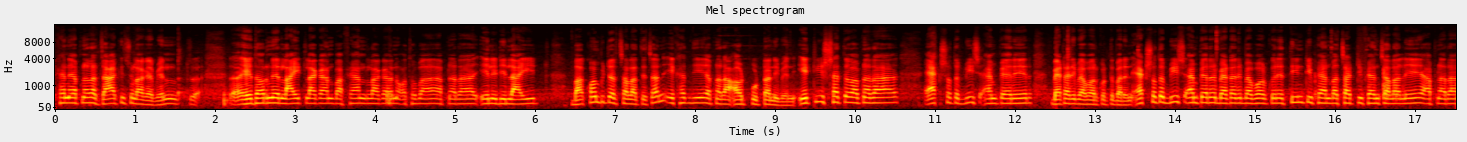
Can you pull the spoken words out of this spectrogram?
এখানে আপনারা যা কিছু লাগাবেন। এই ধরনের লাইট লাগান বা ফ্যান লাগান অথবা আপনারা এলইডি লাইট বা কম্পিউটার চালাতে চান, এখান দিয়ে আপনারা আউটপুটটা নেবেন। এটির সাথেও আপনারা একশত বিশ অ্যাম্পিয়ারের ব্যাটারি ব্যবহার করতে পারেন। একশত বিশ অ্যাম্পিয়ারের ব্যাটারি ব্যবহার করে তিনটি ফ্যান বা চারটি ফ্যান চালালে আপনারা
